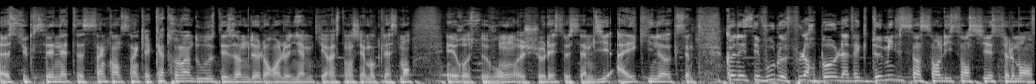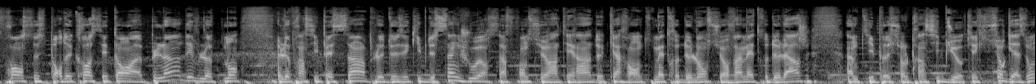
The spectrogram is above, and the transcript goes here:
Euh, succès net 55 à 92 des hommes de Laurent Leniam qui restent onzième au classement et recevront Cholet ce samedi à Equinox. Connaissez-vous le floorball avec 2500 licenciés seulement en France, ce sport de cross étant à plein développement? Le principe est simple, deux équipes de 5 joueurs s'affrontent sur un terrain de 40 mètres de long sur 20 mètres de large, un petit peu sur le principe du hockey sur gazon.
